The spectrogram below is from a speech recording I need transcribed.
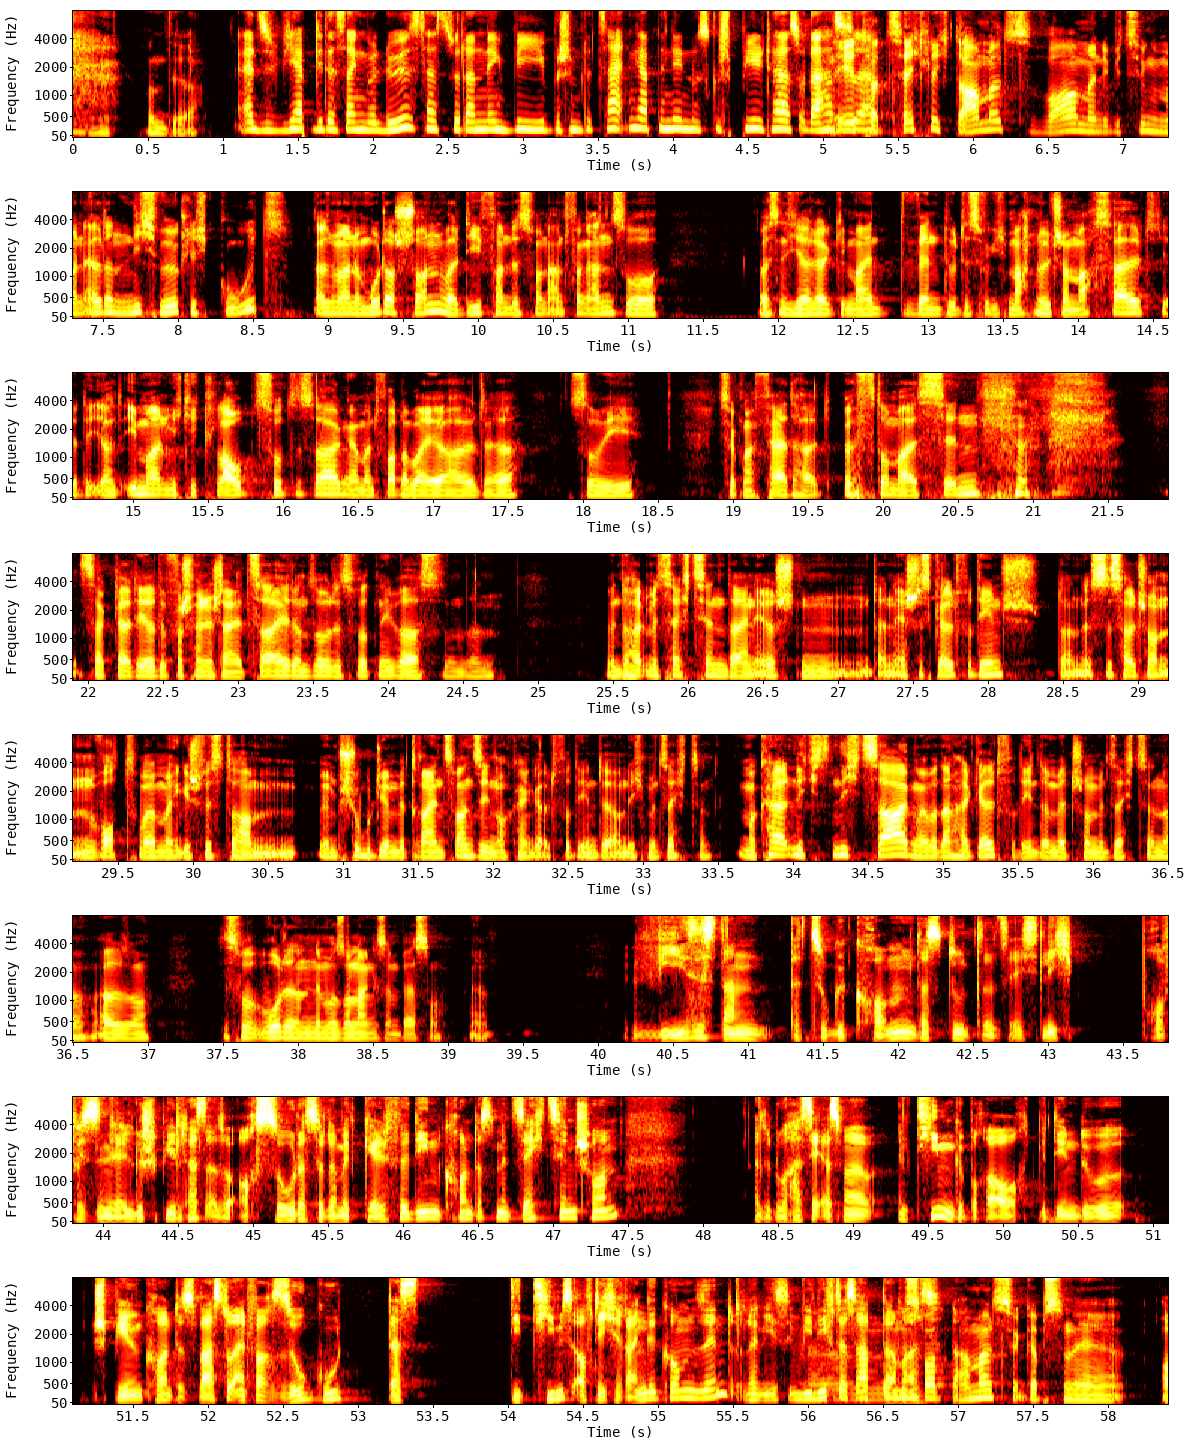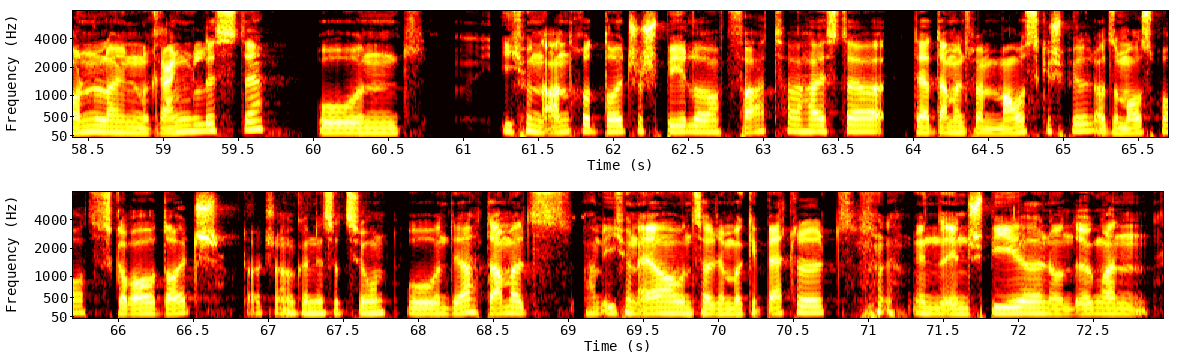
Und ja. Also wie habt ihr das dann gelöst? Hast du dann irgendwie bestimmte Zeiten gehabt, in denen du es gespielt hast? Oder hast nee, du tatsächlich damals war meine Beziehung mit meinen Eltern nicht wirklich gut. Also meine Mutter schon, weil die fand es von Anfang an so, weiß nicht, die hat halt gemeint, wenn du das wirklich machen willst, dann mach's halt. Die hat halt immer an mich geglaubt sozusagen. Ja, mein Vater war ja halt ja, so wie, ich sag mal, fährt halt öfter mal Sinn. sagt halt, ja, du verschwendest deine Zeit und so, das wird nie was. Und dann wenn du halt mit 16 dein, ersten, dein erstes Geld verdienst, dann ist es halt schon ein Wort, weil meine Geschwister haben im Studium mit 23 noch kein Geld verdient, der auch nicht mit 16. Man kann halt nichts, nichts sagen, wenn man dann halt Geld verdient damit schon mit 16. Ne? Also das wurde dann immer so langsam besser. Ja. Wie ist es dann dazu gekommen, dass du tatsächlich professionell gespielt hast? Also auch so, dass du damit Geld verdienen konntest mit 16 schon? Also du hast ja erstmal ein Team gebraucht, mit dem du spielen konntest. Warst du einfach so gut, dass die Teams auf dich rangekommen sind? Oder wie, wie lief das ab ähm, damals? Das war damals, da gab es eine Online-Rangliste und ich und ein anderer deutscher Spieler, Vater heißt er, der hat damals beim Maus gespielt, also Mausboard, ist glaube auch deutsch, deutsche Organisation. Und ja, damals haben ich und er uns halt immer gebettelt in, in Spielen und irgendwann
